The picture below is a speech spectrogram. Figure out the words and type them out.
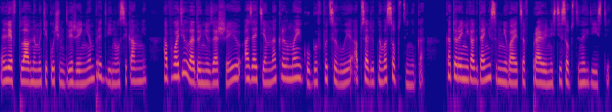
Лев плавным и текучим движением придвинулся ко мне, обхватил ладонью за шею, а затем накрыл мои губы в поцелуе абсолютного собственника, который никогда не сомневается в правильности собственных действий.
